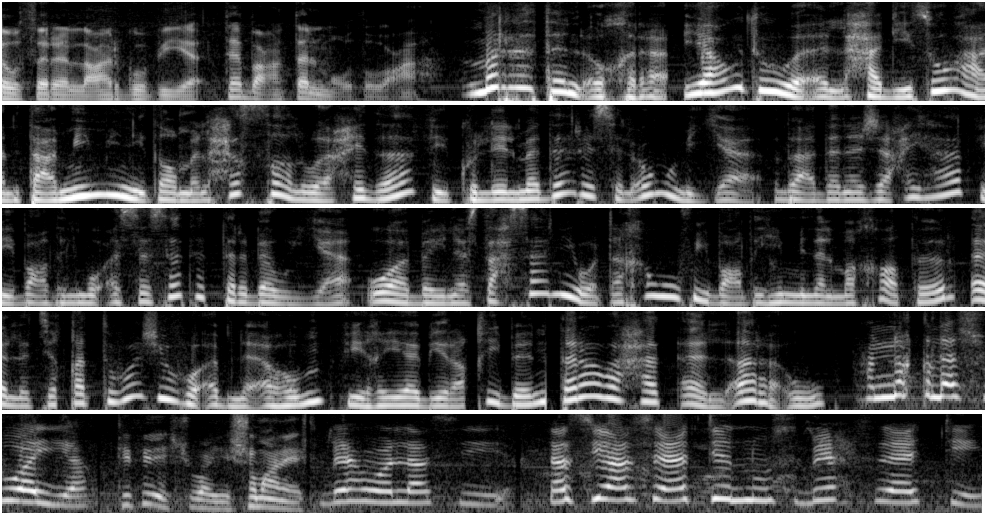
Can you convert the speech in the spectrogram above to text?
كوثر العرقوبية تبعت الموضوع. مرة أخرى يعود الحديث عن تعميم نظام الحصة الواحدة في كل المدارس العمومية بعد نجاحها في بعض المؤسسات التربوية وبين استحسان وتخوف بعضهم من المخاطر التي قد تواجه أبنائهم في غياب رقيب تراوحت الآراء. هنقلة شوية؟ كيف شوية؟ شو معناته؟ صباح ولا سي لا ساعة ساعتين وصباح ساعتين.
